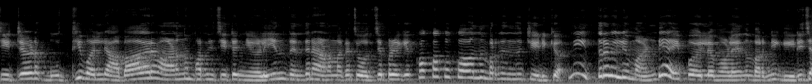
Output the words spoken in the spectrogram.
ചിറ്റയുടെ ബുദ്ധി വലിയ അപാകരമാണെന്നും പറഞ്ഞ് ചിറ്റ ഞെളിയുന്നത് എന്തിനാണെന്നൊക്കെ ചോദിച്ചപ്പോഴേക്ക് കൊക്ക കൊക്കോ എന്നും പറഞ്ഞ് നിന്ന് ചിരിക്കുക. നീ ഇത്ര വലിയ മണ്ടി മണ്ടിയായിപ്പോയല്ലോ മോളെ എന്നും പറഞ്ഞ് ഗിരിജ.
